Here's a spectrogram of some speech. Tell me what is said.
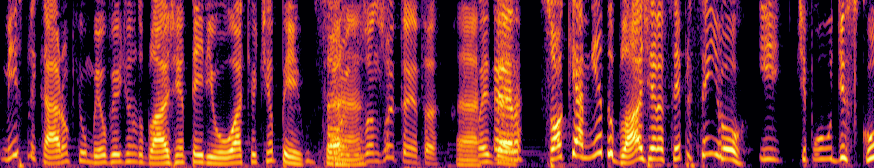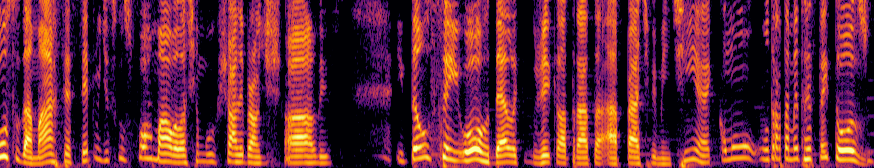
me explicaram que o meu veio de uma dublagem anterior à que eu tinha pego, certo? É. Dos anos 80. É. Pois é. Era. Só que a minha dublagem era sempre senhor. E, tipo, o discurso da Márcia é sempre um discurso formal. Ela chama o Charlie Brown de Charles. Então, o senhor dela, do jeito que ela trata a Paty Pimentinha, é como um tratamento respeitoso.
